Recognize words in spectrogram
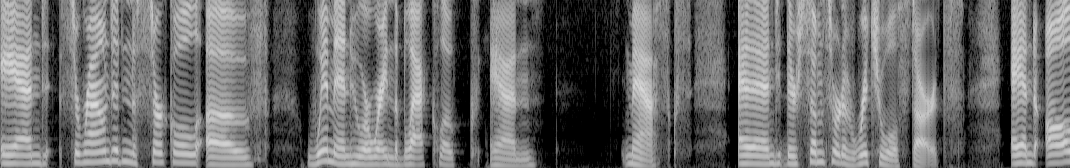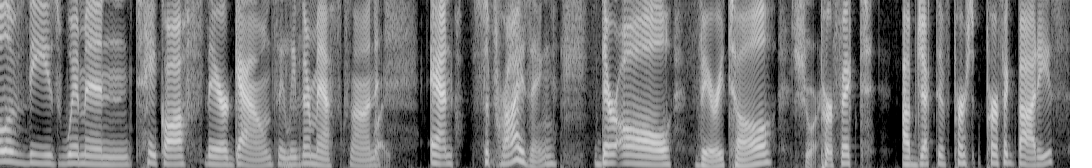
and surrounded in a circle of women who are wearing the black cloak and masks, and there's some sort of ritual starts. And all of these women take off their gowns, they leave their masks on. Mm-hmm. Right. And surprising, they're all very tall, Sure. perfect, objective, pers- perfect bodies,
